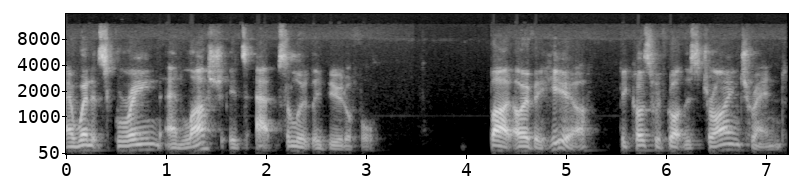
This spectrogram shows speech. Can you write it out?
And when it's green and lush, it's absolutely beautiful. But over here, because we've got this drying trend,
